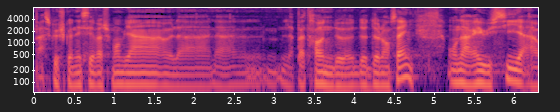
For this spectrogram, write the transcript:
parce que je connaissais vachement bien euh, la, patronne de, l'enseigne, on a réussi à...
